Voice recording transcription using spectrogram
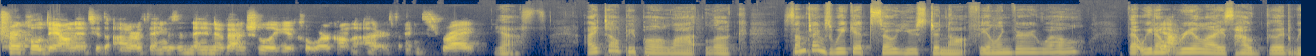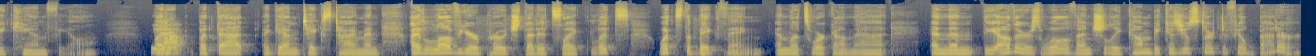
trickle down into the other things and then eventually you could work on the other things right Yes. I tell people a lot look, sometimes we get so used to not feeling very well that we don't Yeah. realize how good we can feel. But Yeah. it, but that again takes time and I love your approach that it's like let's what's the big thing and let's work on that and then the others will eventually come because you'll start to feel better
